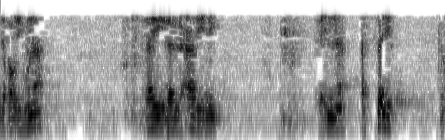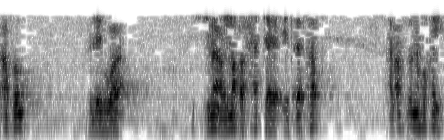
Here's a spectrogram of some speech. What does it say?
لقول هنا سيل العالم فإن السيل في الأصل اللي هو اجتماع المطر حتى يتدفق الأصل أنه خير.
